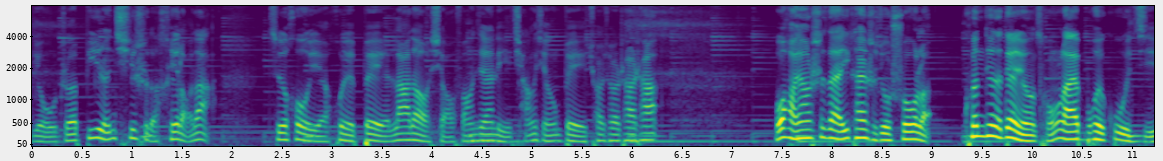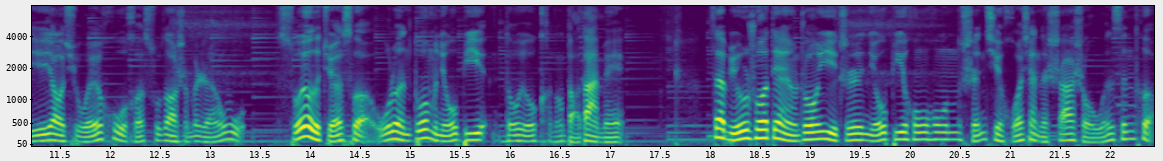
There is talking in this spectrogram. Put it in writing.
有着逼人气势的黑老大，最后也会被拉到小房间里强行被圈圈叉叉。我好像是在一开始就说了，昆汀的电影从来不会顾及要去维护和塑造什么人物，所有的角色无论多么牛逼，都有可能倒大霉。再比如说，电影中一直牛逼哄哄、神气活现的杀手文森特，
